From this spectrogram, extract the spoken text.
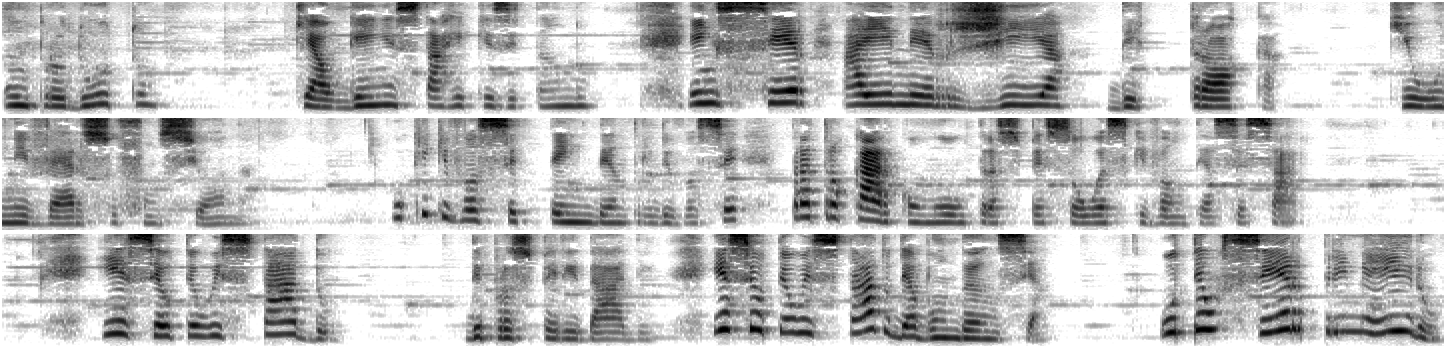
um produto que alguém está requisitando, em ser a energia de troca que o universo funciona. O que, que você tem dentro de você para trocar com outras pessoas que vão te acessar? Esse é o teu estado de prosperidade, esse é o teu estado de abundância o teu ser primeiro.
